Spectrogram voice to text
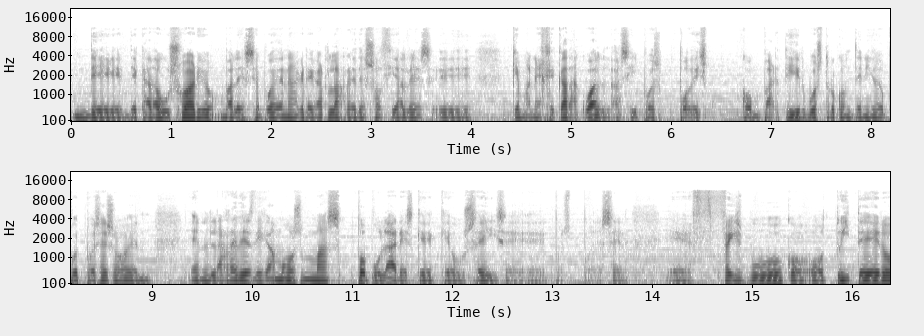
de, cada usuario, ¿vale? Se pueden agregar las redes sociales eh, que maneje cada cual. Así pues podéis compartir vuestro contenido, pues, pues eso, en, en las redes, digamos, más populares que, que uséis. eh, pues puede ser eh, Facebook o, Twitter o-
